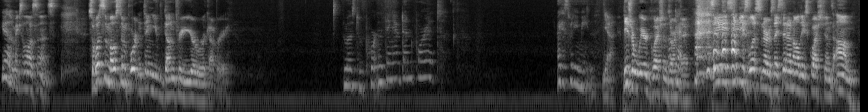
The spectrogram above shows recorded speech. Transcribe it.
yeah that makes a lot of sense so what's the most important thing you've done for your recovery The most important thing I've done for it? I guess what do you mean? Yeah, these are weird questions, aren't Okay. they? see, see these listeners, they send in all these questions. Um,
